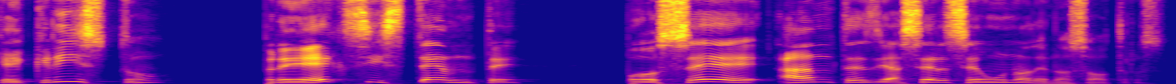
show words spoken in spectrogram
que Cristo, preexistente, posee antes de hacerse uno de nosotros.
